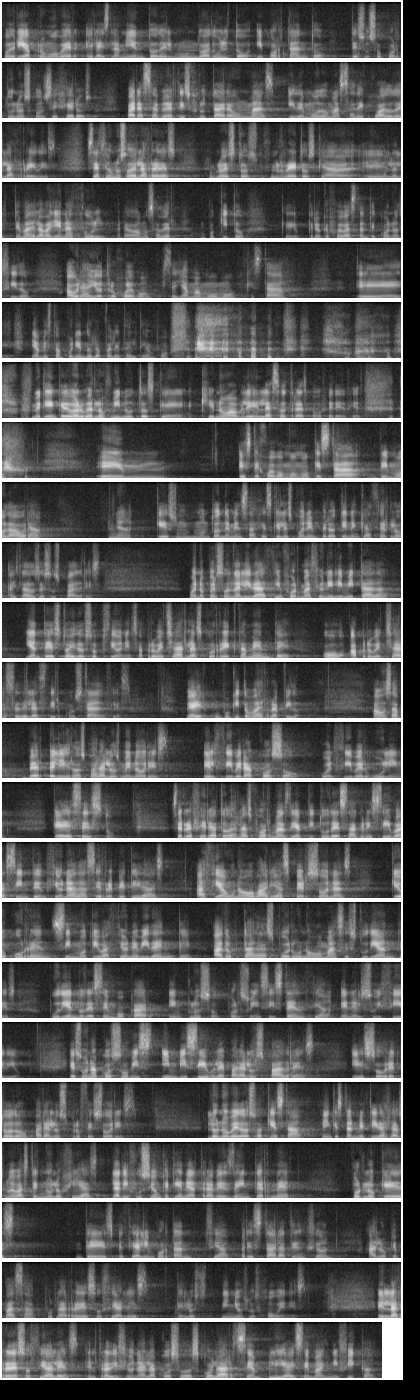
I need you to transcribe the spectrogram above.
podría promover el aislamiento del mundo adulto y, por tanto, de sus oportunos consejeros para saber disfrutar aún más y de modo más adecuado de las redes. Se hace un uso de las redes, por ejemplo, estos retos que eh, el tema de la ballena azul, ahora vamos a ver un poquito, que creo que fue bastante conocido. Ahora hay otro juego que se llama Momo, que está eh, ya me están poniendo la paleta del tiempo. Me tienen que devolver los minutos que, no hablé en las otras conferencias. Em, este juego Momo que está de moda ahora, que es un montón de mensajes que les ponen, pero tienen que hacerlo aislados de sus padres. Bueno, personalidad, información ilimitada, y ante esto hay dos opciones, aprovecharlas correctamente o aprovecharse de las circunstancias. Voy a ir un poquito más rápido. Vamos a ver peligros para los menores. El ciberacoso o el ciberbullying. ¿Qué es esto? Se refiere a todas las formas de actitudes agresivas, intencionadas y repetidas hacia una o varias personas que ocurren sin motivación evidente, adoptadas por uno o más estudiantes, pudiendo desembocar, incluso por su insistencia, en el suicidio. Es un acoso invisible para los padres y sobre todo para los profesores. Lo novedoso aquí está en que están metidas las nuevas tecnologías, la difusión que tiene a través de Internet, por lo que es de especial importancia prestar atención a lo que pasa por las redes sociales de los niños, los jóvenes. En las redes sociales, el tradicional acoso escolar se amplía y se magnifica.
